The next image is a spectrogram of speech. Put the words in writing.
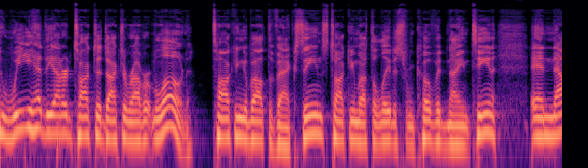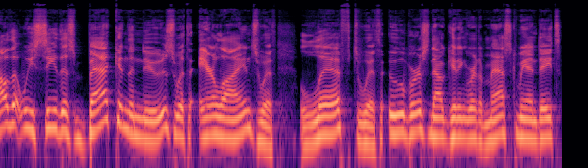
we had the honor to talk to Dr. Robert Malone, talking about the vaccines, talking about the latest from COVID 19. And now that we see this back in the news with airlines, with Lyft, with Ubers now getting rid of mask mandates,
